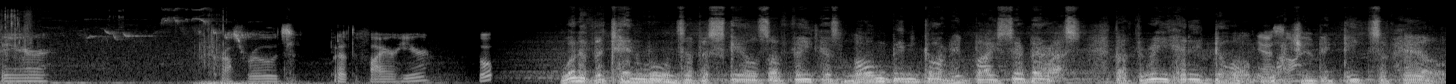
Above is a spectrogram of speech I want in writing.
there. Crossroads. Put out the fire here. One of the ten runes of the Scales of Fate has long been guarded by Cerberus, the three-headed dog saw watching the gates of hell.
